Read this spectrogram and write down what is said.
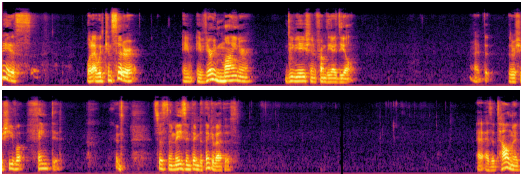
a, what I would consider a, a very minor deviation from the ideal. Right? The, the Rosh HaYeshiva fainted. it's just an amazing thing to think about this. As a Talmid,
